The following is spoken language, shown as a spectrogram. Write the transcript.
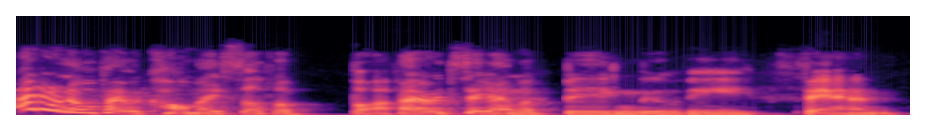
I don't know if I would call myself a buff. I would say I'm a big movie fan.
